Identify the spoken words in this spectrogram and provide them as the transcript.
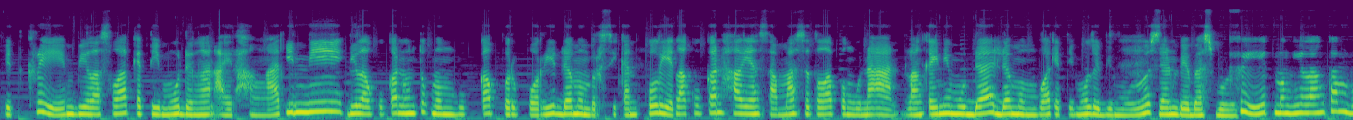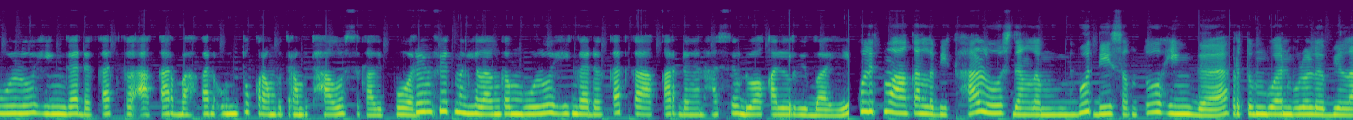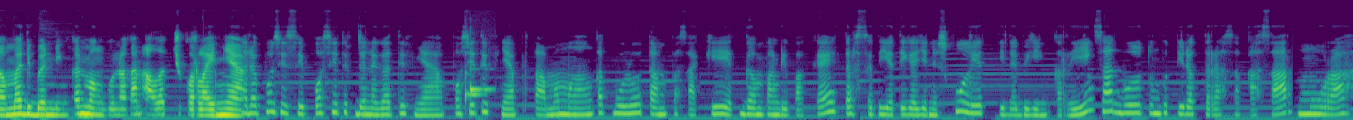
fit cream, bilaslah ketimu dengan air hangat. Ini dilakukan untuk membuka pori-pori dan membersihkan kulit. Lakukan hal yang sama setelah penggunaan. Langkah ini mudah dan membuat ketimu timu lebih mulus dan bebas bulu. Fit menghilangkan bulu hingga dekat ke akar bahkan untuk rambut-rambut halus sekalipun. Cream Fit menghilangkan bulu hingga dekat ke akar dengan hasil dua kali lebih baik. Kulitmu akan lebih halus dan lembut disentuh hingga pertumbuhan bulu lebih lama dibandingkan menggunakan alat cukur lainnya. Adapun sisi positif dan negatifnya, positifnya pertama mengangkat bulu tanpa sakit, gampang dipakai, tersedia tiga jenis kulit, tidak bikin kering, saat bulu tumbuh tidak terasa kasar, murah,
